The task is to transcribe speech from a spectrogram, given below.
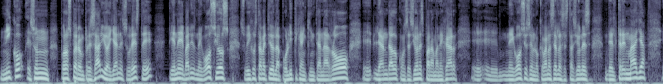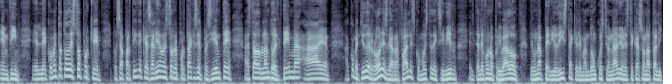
Nico es un próspero empresario allá en el sureste, tiene varios negocios, su hijo está metido en la política en Quintana Roo, le han dado concesiones para manejar negocios en lo que van a ser las estaciones del tren Maya, en fin, le comento todo esto porque pues a partir de que salieron estos reportajes el presidente ha estado hablando del tema, ha, ha cometido errores garrafales como este de exhibir el teléfono privado de una periodista que le mandó un cuestionario, en este caso Natalie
